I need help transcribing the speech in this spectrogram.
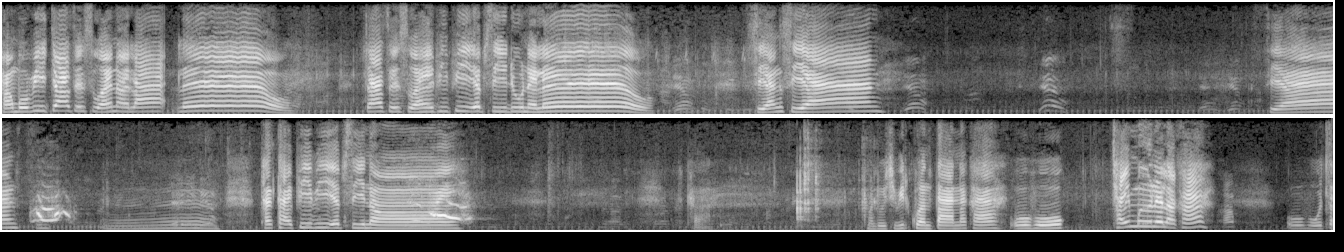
พังโบวี่จ้าสวยๆหน่อยละเร็วจ้าสวยๆให้พี่ๆเอฟซีดูหน่อยเร็ว เสียงเสียง เสียง ทักทายพี่พี่เอฟซีหน่อยค่ะมาดูชีวิตควรตาลนะคะ โอ้โห ใช้มือเลยเหรอคะครับโอ้โห ใจ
